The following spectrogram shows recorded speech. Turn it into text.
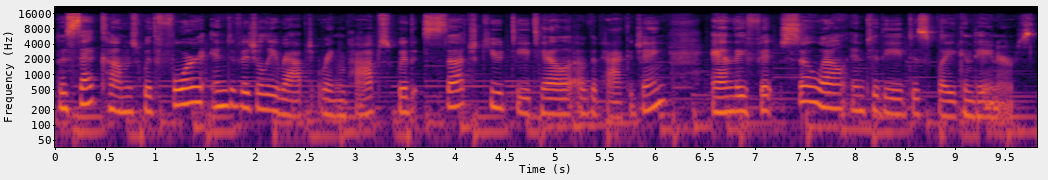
The set comes with four individually wrapped ring pops with such cute detail of the packaging, and they fit so well into the display containers.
